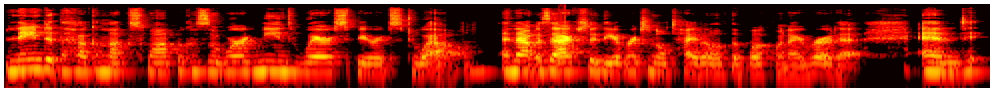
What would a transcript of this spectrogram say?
Named it the Hockomock Swamp because the word means where spirits dwell. And that was actually the original title of the book when I wrote it. And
